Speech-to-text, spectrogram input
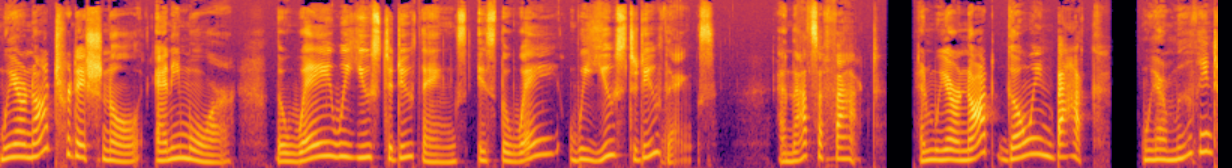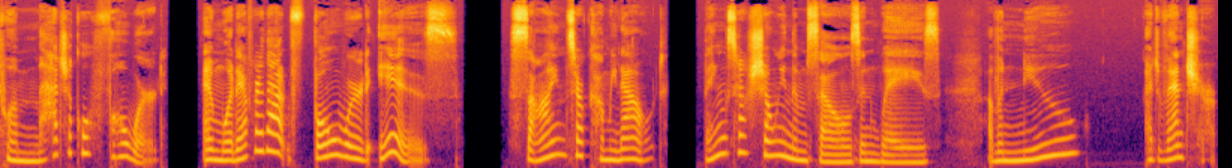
We are not traditional anymore. The way we used to do things is the way we used to do things. And that's a fact. And we are not going back. We are moving to a magical forward. And whatever that forward is, signs are coming out. Things are showing themselves in ways of a new adventure,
